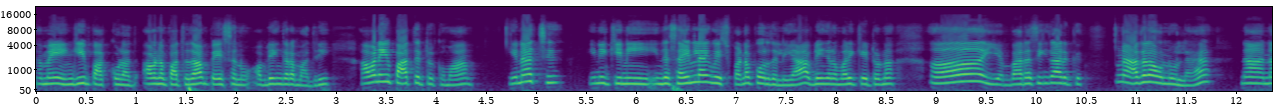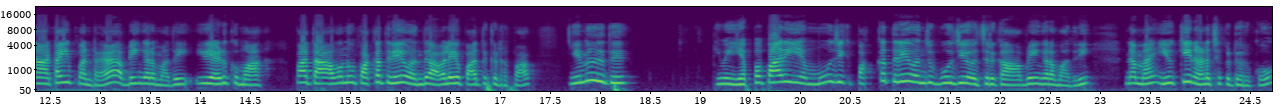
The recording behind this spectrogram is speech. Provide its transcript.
நம்ம எங்கேயும் பார்க்கக்கூடாது. அவனை பார்த்து தான் பேசணும் அப்படிங்கிற மாதிரி அவனையும் பார்த்துட்ருக்குமா என்னாச்சு? இன்றைக்கி நீ இந்த சைன் லாங்குவேஜ் பண்ண போகிறது இல்லையா? அப்படிங்கிற மாதிரி கேட்டோன்னா ஆ எம்பாரசிங்காக இருக்குது அதெல்லாம் ஒன்றும் இல்லை. நான் நான் டைப் பண்ணுறேன் அப்படிங்கிற மாதிரி இது எடுக்குமா? பார்த்தா அவனும் பக்கத்துலேயே வந்து அவளையே பார்த்துக்கிட்டு இருப்பான். என்னது இது? இவன் எப்போ பாரு என் மூஞ்சிக்கு பக்கத்துலேயே வந்து பூஜியை வச்சுருக்கான் அப்படிங்கிற மாதிரி நம்ம யுக்கி நினச்சிக்கிட்டு இருக்கோம்.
